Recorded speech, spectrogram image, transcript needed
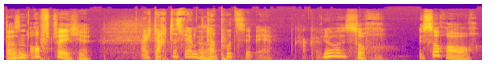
da sind oft welche. Aber ich dachte, das wäre ein guter Putztipp, ey. Kacke. Ja, ist doch, ist doch auch.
